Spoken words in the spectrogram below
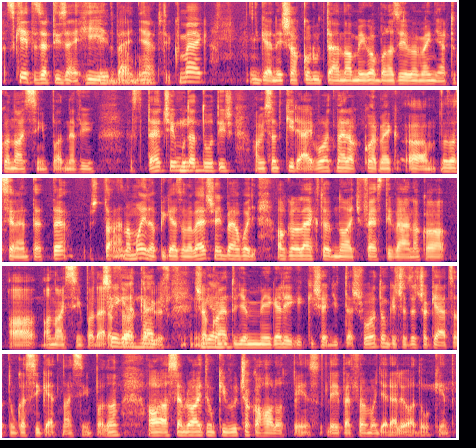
Az 2017-ben volt. nyertük meg, igen, és akkor utána még abban az évben megnyertük a Nagy Színpad nevű ezt a tehetségmutatót is, ami viszont király volt, mert akkor meg az azt jelentette, és talán a mai napig ez van a versenyben, hogy akkor a legtöbb nagy fesztiválnak a, a, a nagy színpadára felkerülsz. És igen. akkor hát ugye mi még eléggé kis együttes voltunk, és ezzel csak játszottunk a Sziget nagy színpadon, ahol azt hiszem rajtunk kívül csak a halott pénz lépett fel magyar előadóként.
